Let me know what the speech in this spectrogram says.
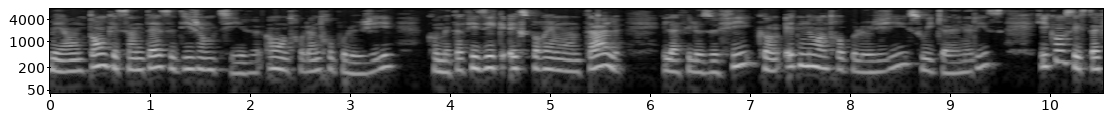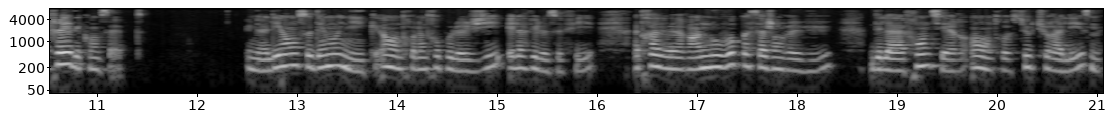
mais en tant que synthèse disjonctive entre l'anthropologie comme métaphysique expérimentale et la philosophie comme ethnoanthropologie sui generis qui consiste à créer des concepts une alliance démonique entre l'anthropologie et la philosophie à travers un nouveau passage en revue de la frontière entre structuralisme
